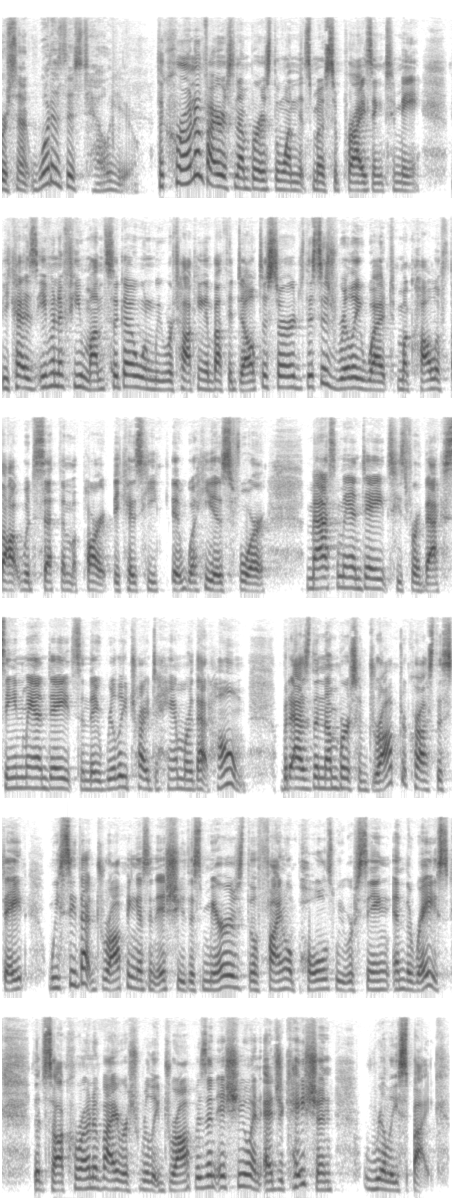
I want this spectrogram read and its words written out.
13%. What does this tell you? The coronavirus number is the one that's most surprising to me because even a few months ago when we were talking about the Delta surge, this is really what McAuliffe thought would set them apart because he what he is for mask mandates, he's for vaccine mandates, and they really tried to hammer that home. But as the numbers have dropped across the state, we see that dropping as an issue. This mirrors the final polls we were seeing in the race that saw coronavirus really drop as an issue and education really spike.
